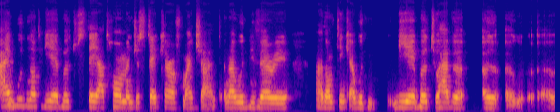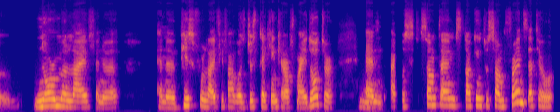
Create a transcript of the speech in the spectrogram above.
I would not be able to stay at home and just take care of my child, and I would be very I don't think I would be able to have a, a, a, a normal life and a and a peaceful life if I was just taking care of my daughter. Yes. And I was sometimes talking to some friends that are,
